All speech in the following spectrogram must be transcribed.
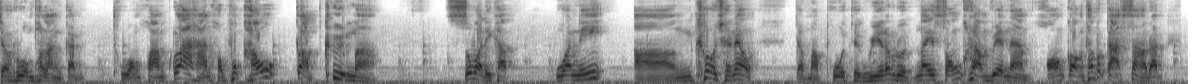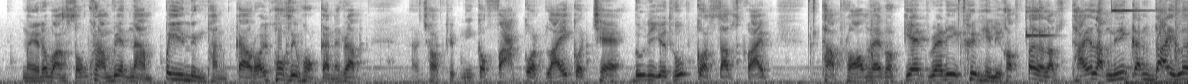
จะรวมพลังกันทวงความกล้าหาญของพวกเขากลับคืนมา สวัสดีครับ วันนี้ Uncle Channel จะมาพูดถึงวีรบุรุษในสงครามเวียดนามของกองทัพอากาศสหรัฐ ในระหว่างสงครามเวียดนามปี 1966 กันนะครับ ถ้าชอบคลิปนี้ก็ฝากกดไลค์ กดแชร์ ดูใน YouTube กด Subscribe ถ้าพร้อมแล้วก็ get ready ขึ้นเฮลิคอปเตอร์ลำสุดท้ายลำนี้กันได้เล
